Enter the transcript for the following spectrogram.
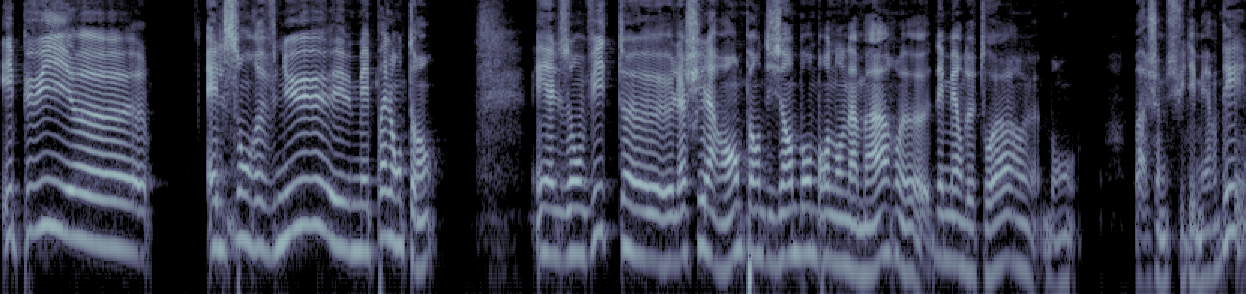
Et puis, elles sont revenues, et- mais pas longtemps. Et elles ont vite euh, lâché la rampe en disant bon, bon, on en a marre, euh, démerde-toi. Euh, Bon, bah, je me suis démerdé.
